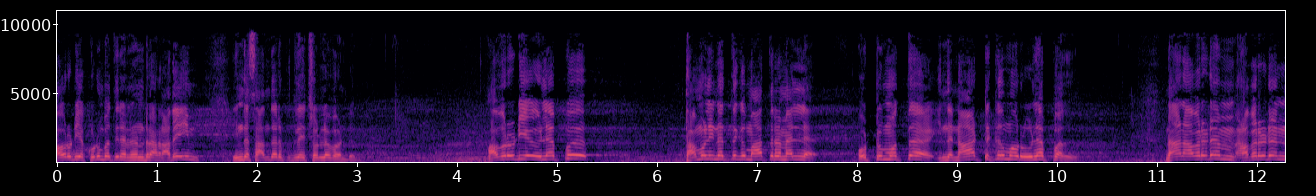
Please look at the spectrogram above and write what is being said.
அவருடைய குடும்பத்தினர் நின்றார். அதையும் இந்த சந்தர்ப்பத்திலே சொல்ல வேண்டும். அவருடைய இழப்பு தமிழ் இனத்துக்கு மாத்திரமல்ல ஒட்டுமொத்த இந்த நாட்டுக்கும் ஒரு இழப்பது நான் அவரிடம் அவருடன்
